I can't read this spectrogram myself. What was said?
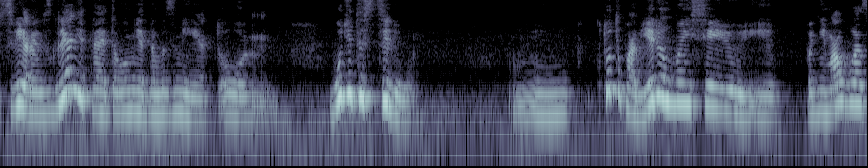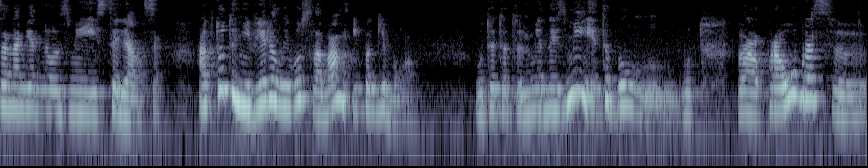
с верой взглянет на этого медного змея, то будет исцелен. Кто-то поверил Моисею и поднимал глаза на медного змея и исцелялся, а кто-то не верил его словам и погибал. Вот этот медный змей, это был вот прообраз э,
